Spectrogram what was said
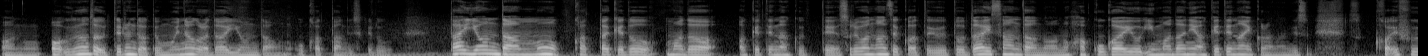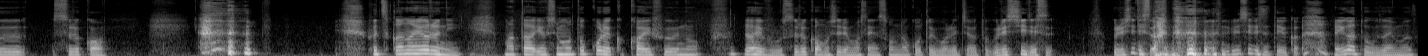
あのあうなだ売ってるんだって思いながら第4弾を買ったんですけど第4弾も買ったけどまだ開けてなくってそれはなぜかというと第3弾のあの箱買いを未だに開けてないからなんです。開封するか。2日の夜にまた吉本コレカ開封のライブをするかもしれません。そんなこと言われちゃうと嬉しいです。嬉しいです。嬉しいですっていうかありがとうございます。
